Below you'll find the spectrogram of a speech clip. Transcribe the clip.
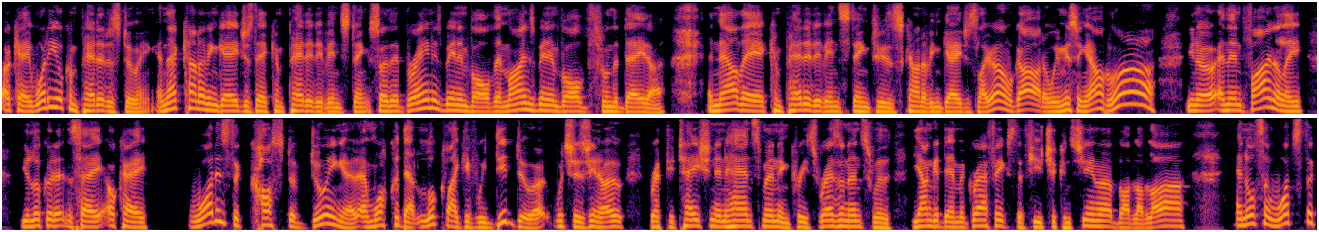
okay, what are your competitors doing? And that kind of engages their competitive instinct. So their brain has been involved, their mind's been involved from the data, and now their competitive instinct is kind of engaged. It's like, oh God, are we missing out? Ah! You know, and then finally you look at it and say, okay, what is the cost of doing it and what could that look like if we did do it which is you know reputation enhancement increased resonance with younger demographics the future consumer blah blah blah and also what's the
